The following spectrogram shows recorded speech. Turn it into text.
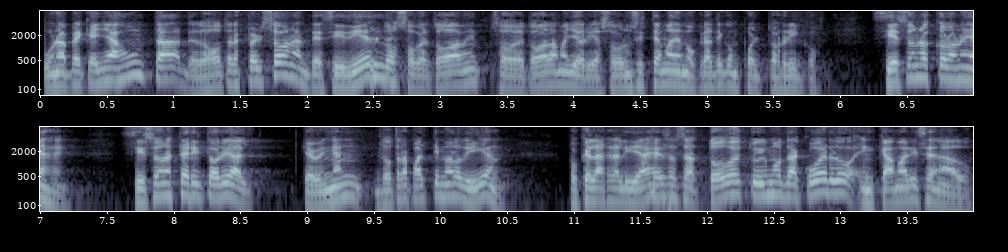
una pequeña junta de dos o tres personas decidiendo sobre toda, sobre toda la mayoría, sobre un sistema democrático en Puerto Rico. Si eso no es coloniaje, si eso no es territorial, que vengan de otra parte y me lo digan. Porque la realidad es esa, o sea, todos estuvimos de acuerdo en Cámara y Senado,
